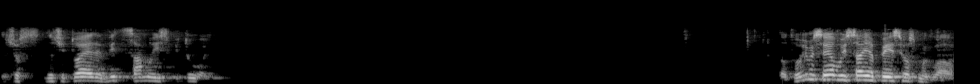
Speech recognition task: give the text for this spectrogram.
Значи, значи тоа е вид само испитување. Да отвориме сега во Исаја 58 глава.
